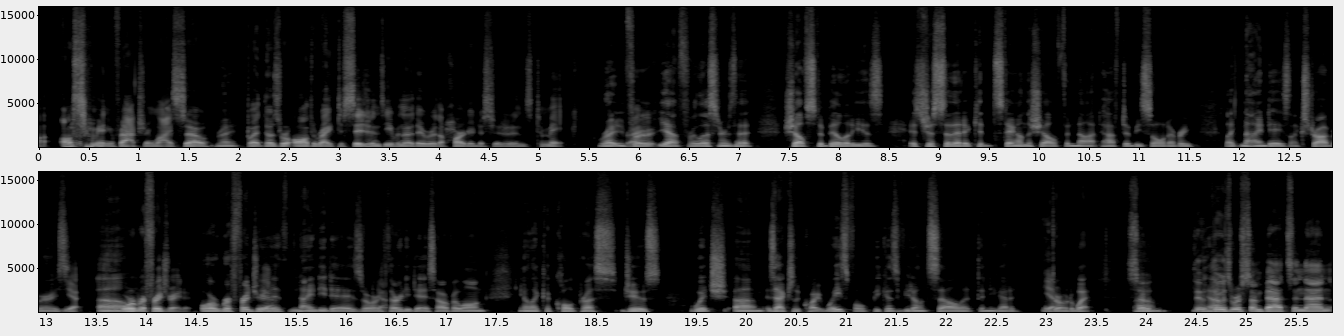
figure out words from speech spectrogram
uh, also manufacturing wise. So, Right. but those were all the right decisions, even though they were the harder decisions to make. Right. And for yeah, for listeners that shelf stability is it's just so that it could stay on the shelf and not have to be sold every like nine days like strawberries. Yeah. Um, or refrigerated. or refrigerated 90 days or Yeah. 30 days, however long, you know, like a cold press juice, which um, is actually quite wasteful because if you don't sell it, then you got to Yeah. throw it away. So Um, th- yeah. those were some bets, and then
